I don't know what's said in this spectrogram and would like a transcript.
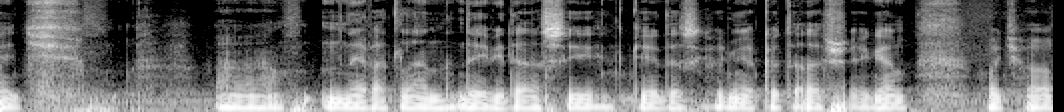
egy nevetlen David Elsie kérdezi, hogy mi a kötelességem, hogyha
